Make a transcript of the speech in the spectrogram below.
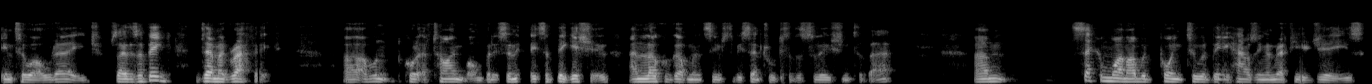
into old age so there's a big demographic uh, I wouldn't call it a time bomb, but it's an it's a big issue, and local government seems to be central to the solution to that. Um, second one I would point to would be housing and refugees.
